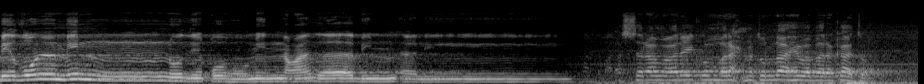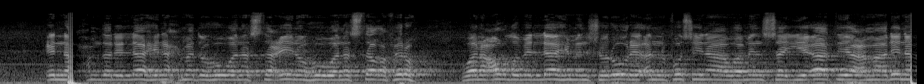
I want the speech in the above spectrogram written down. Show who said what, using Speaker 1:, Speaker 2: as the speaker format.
Speaker 1: بظلم نذقه من عذاب أليم.
Speaker 2: السلام عليكم ورحمة الله وبركاته. إن الحمد لله نحمده ونستعينه ونستغفره ونعوذ بالله من شرور أنفسنا ومن سيئات أعمالنا.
